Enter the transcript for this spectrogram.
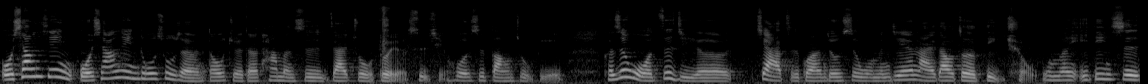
我相信，我相信多数人都觉得他们是在做对的事情，或者是帮助别人。可是我自己的价值观就是，我们今天来到这个地球，我们一定是。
